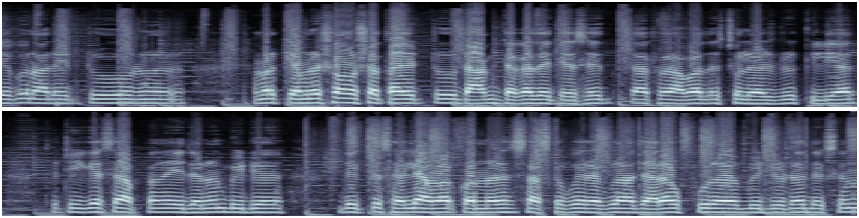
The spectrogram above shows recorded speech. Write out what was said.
দেখুন, আর একটু, আমার ক্যামেরার সমস্যা, তাই একটু ডাক দেখা যাইতেছে। তারপর আবার চলে আসবে ক্লিয়ার তো ঠিক আছে, আপনারা এই ধরনের ভিডিও দেখতে চাইলে আমার কর্নারে সাবস্ক্রাইব করে রাখবেন। আর যারা পুরো ভিডিওটা দেখছেন,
